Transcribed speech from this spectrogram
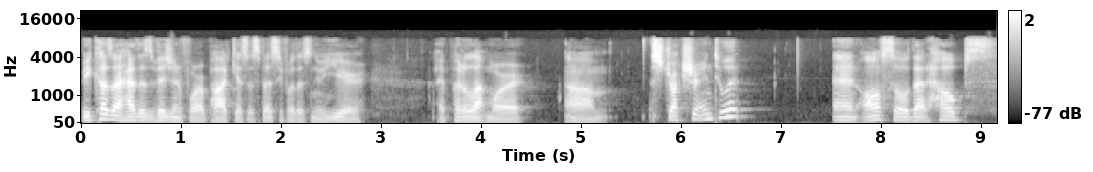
because I have this vision for our podcast, especially for this new year, I put a lot more um, structure into it, and also that helps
